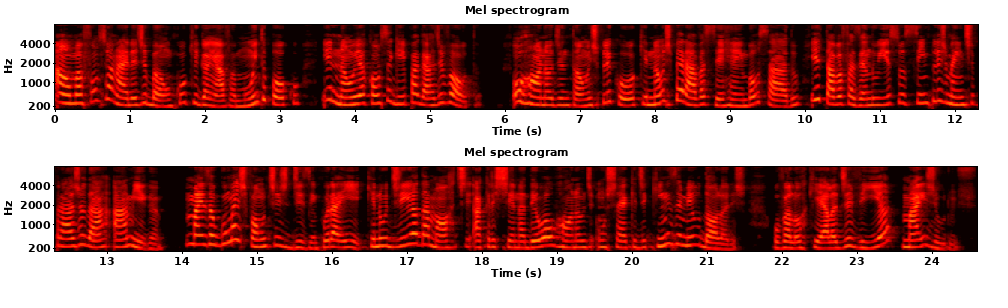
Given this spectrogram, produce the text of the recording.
a uma funcionária de banco que ganhava muito pouco e não ia conseguir pagar de volta. O Ronald então explicou que não esperava ser reembolsado e estava fazendo isso simplesmente para ajudar a amiga. Mas algumas fontes dizem por aí que no dia da morte a Cristina deu ao Ronald um cheque de 15 mil dólares, o valor que ela devia mais juros.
